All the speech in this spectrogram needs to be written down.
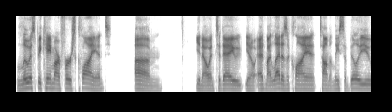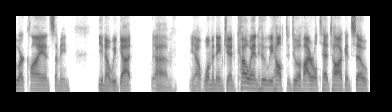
Lewis became our first client. Um, you know, and today, you know, Ed Mylett is a client, Tom and Lisa Bilyeu are clients. I mean, you know, we've got um, you know, a woman named Jen Cohen who we helped do a viral TED talk. And so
